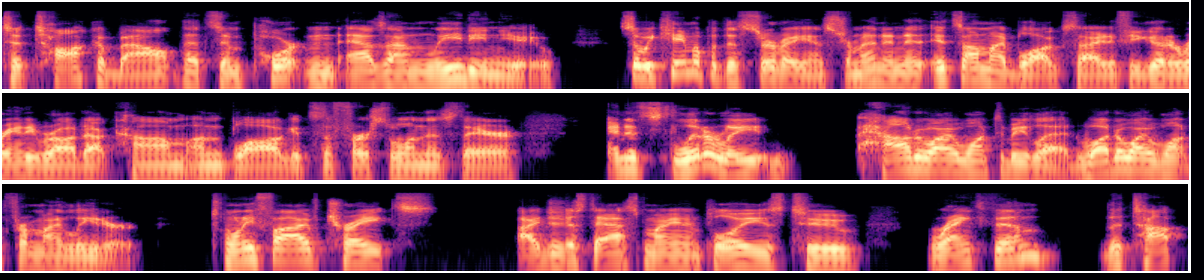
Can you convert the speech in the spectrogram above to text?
to talk about that's important as I'm leading you. So we came up with a survey instrument and it's on my blog site. If you go to randyraw.com on blog, it's the first one that's there. And it's literally how do I want to be led? What do I want from my leader? 25 traits. I just ask my employees to rank them. The top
